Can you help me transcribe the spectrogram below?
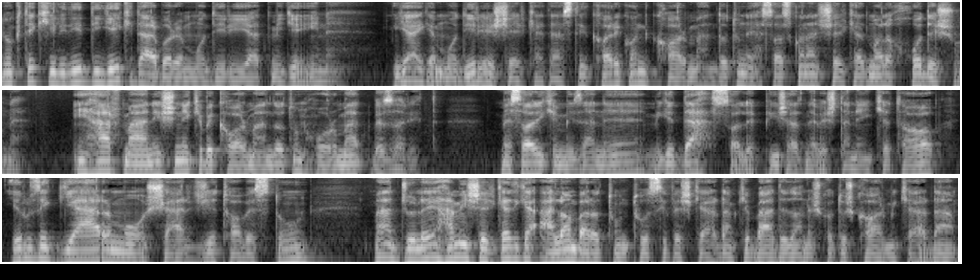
نکته کلیدی دیگه که درباره مدیریت میگه اینه. میگه اگه مدیر شرکت هستید کاری کنید کارمنداتون احساس کنن شرکت مال خودشونه. این حرف معنیش اینه که به کارمنداتون حرمت بذارید. مثالی که می‌زنه میگه ده سال پیش از نوشتن این کتاب یه روز گرم و شرجی تابستون من جلوی همین شرکتی که الان براتون توصیفش کردم که بعد دانشگاه توش کار می‌کردم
